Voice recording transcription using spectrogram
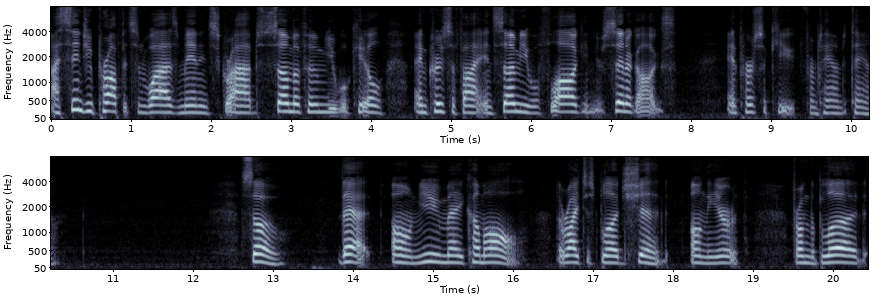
I send you prophets and wise men and scribes, some of whom you will kill and crucify, and some you will flog in your synagogues and persecute from town to town. So that on you may come all the righteous blood shed on the earth, from the blood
